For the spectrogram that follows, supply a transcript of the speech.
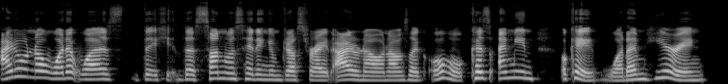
I don't know what it was. The the sun was hitting him just right. I don't know, and I was like, oh, because I mean, okay, what I'm hearing,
